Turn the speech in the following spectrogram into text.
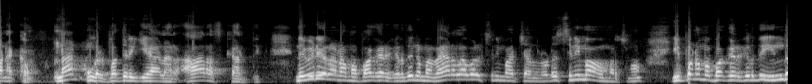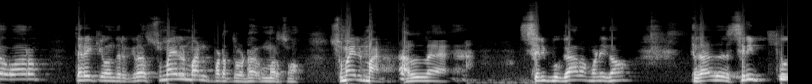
வணக்கம். நான் உங்கள் பத்திரிகையாளர் ஆர் எஸ் கார்த்திக். இந்த வீடியோவில் நம்ம பார்க்க இருக்கிறது நம்ம வேற லெவல் சினிமா சேனலோட சினிமா விமர்சனம். இப்போ நம்ம பார்க்க இருக்கிறது இந்த வாரம் திரைக்கு வந்திருக்கிற சுமைல் மேன் படத்தோட விமர்சனம். சுமைல் மேன் அல்ல சிரிப்புக்கார மனிதம் ஏதாவது சிரிப்பு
